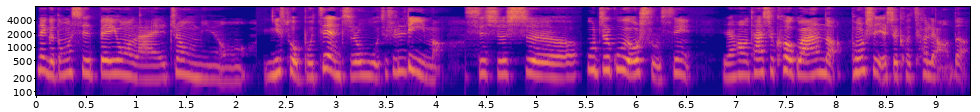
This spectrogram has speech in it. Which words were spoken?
那个东西被用来证明你所不见之物就是力嘛。其实是物质固有属性，然后它是客观的，同时也是可测量的。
